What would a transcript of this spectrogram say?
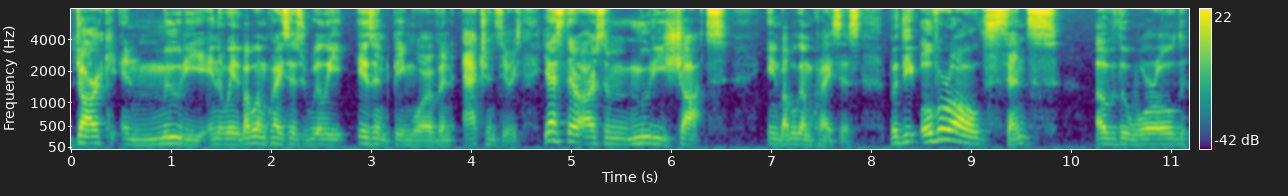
dark and moody in the way the Bubblegum Crisis really isn't being more of an action series. Yes, there are some moody shots in Bubblegum Crisis, but the overall sense of the world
